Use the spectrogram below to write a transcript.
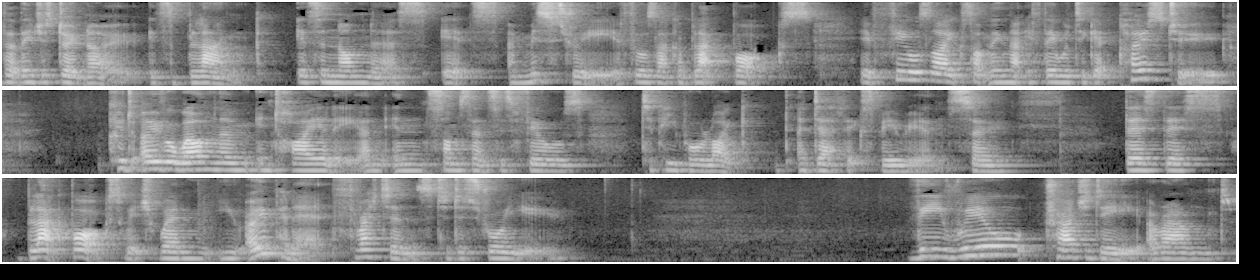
that they just don't know. It's blank, it's a numbness, it's a mystery, it feels like a black box. It feels like something that if they were to get close to, could overwhelm them entirely and in some senses feels to people like a death experience. So there's this black box which, when you open it, threatens to destroy you. The real tragedy around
